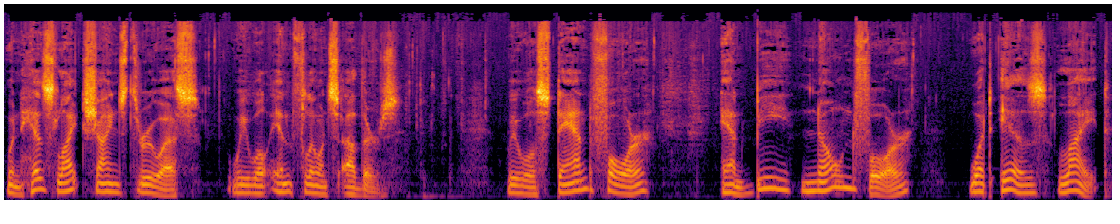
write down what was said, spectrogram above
When His light shines through us, we will influence others. We will stand for and be known for what is light,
